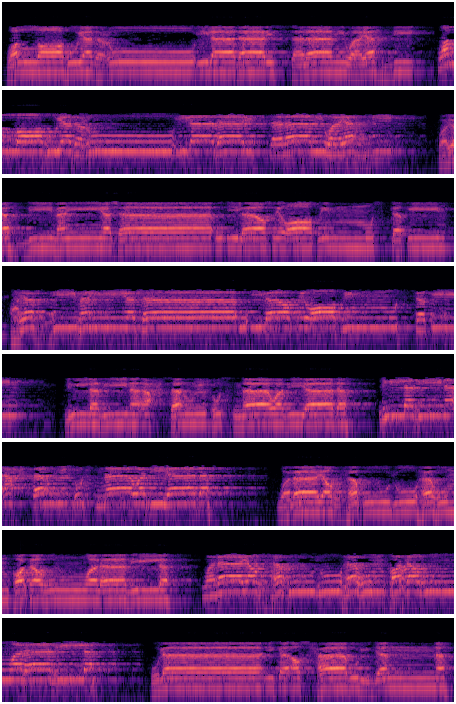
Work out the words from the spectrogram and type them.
والله يدعو إلى دار السلام ويهدي والله يدعو إلى دار السلام ويهدي ويهدي من يشاء إلى صراط مستقيم. ويهدي من يشاء إلى صراط مستقيم. للذين أحسنوا الحسنى وزيادة للذين أحسنوا الحسنى وزيادة ولا يرهق وجوههم قتر ولا ذلة. ولا يرهق وجوههم قتر ولا ذلة. أولئك أصحاب الجنة.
